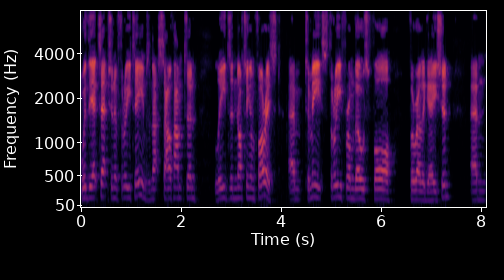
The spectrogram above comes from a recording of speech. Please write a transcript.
with the exception of three teams, and that's Southampton, Leeds, and Nottingham Forest. Um, to me, it's three from those four for relegation. Um,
